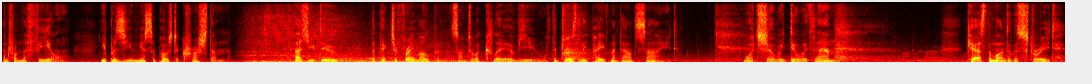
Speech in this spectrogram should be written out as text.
and from the feel, you presume you're supposed to crush them. As you do, the picture frame opens onto a clear view of the drizzly pavement outside. What shall we do with them? Cast them onto the street.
